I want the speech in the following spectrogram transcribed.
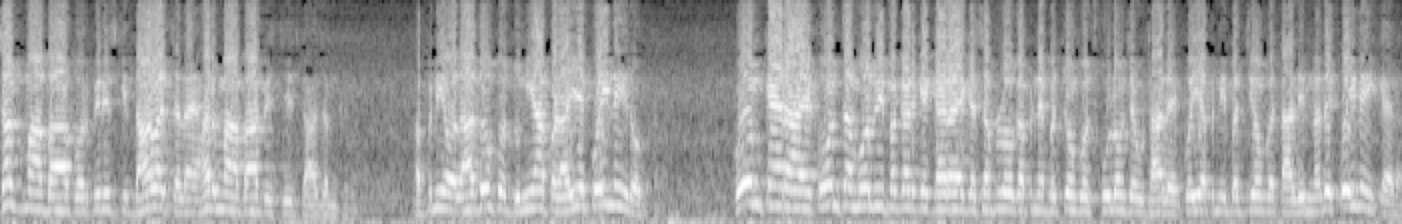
سب ماں باپ اور پھر اس کی دعوت چلائیں، ہر ماں باپ اس چیز کا عزم کریں اپنی اولادوں کو دنیا پڑھائیے، کوئی نہیں روکتا۔ کون کہہ رہا ہے، کون سا مولوی پکڑ کے کہہ رہا ہے کہ سب لوگ اپنے بچوں کو اسکولوں سے اٹھا لیں کوئی اپنی بچیوں کو تعلیم نہ دے، کوئی نہیں کہہ رہا۔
